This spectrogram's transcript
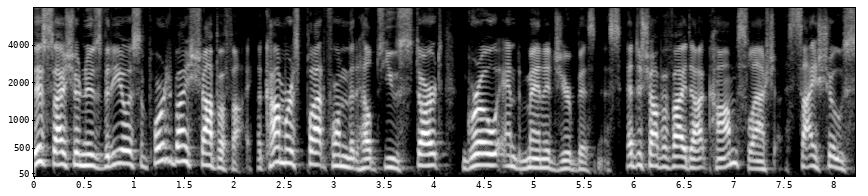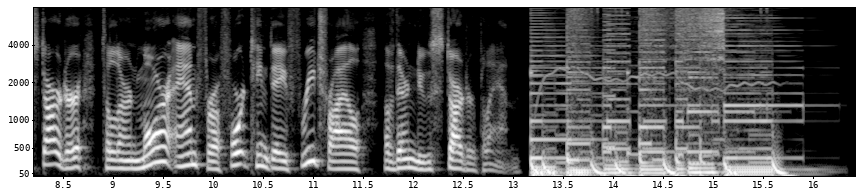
This SciShow News video is supported by Shopify, a commerce platform that helps you start, grow, and manage your business. Head to shopify.com slash SciShowStarter to learn more and for a 14-day free trial of their new starter plan.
